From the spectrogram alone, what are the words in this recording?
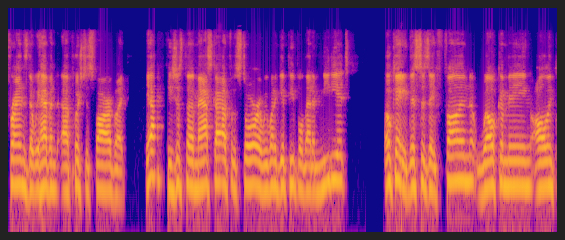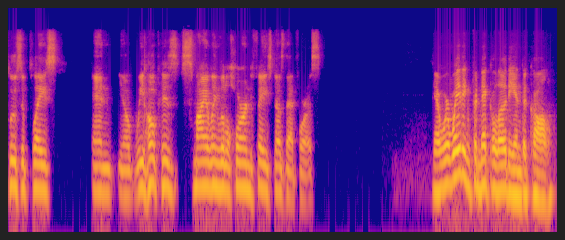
friends that we haven't uh, pushed as far but yeah he's just the mascot for the store we want to give people that immediate okay this is a fun welcoming all-inclusive place and you know we hope his smiling little horned face does that for us. Yeah we're waiting for nickelodeon to call.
